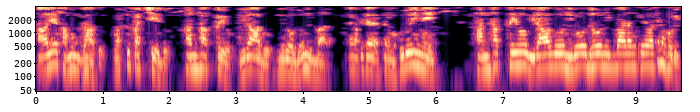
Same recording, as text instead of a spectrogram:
ආලය සමුග්ඝාතු වස්තුපච්ඡේදෝ සංහක්ඛයෝ විරාගෝ නිරෝධෝ නිබ්බාන. දැන් අපිට අතරම හුරුයි මේ සංහක්ඛයෝ විරාගෝ නිරෝධෝ නිබ්බානං කියන වචන හුරුයි.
